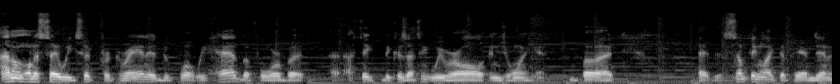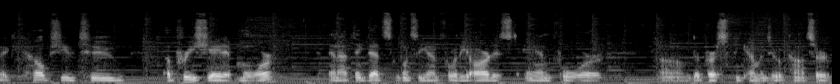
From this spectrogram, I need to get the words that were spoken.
I don't want to say we took for granted what we had before, but I think because I think we were all enjoying it. But uh, something like the pandemic helps you to appreciate it more. And I think that's once again for the artist and for um, the person coming to a concert.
